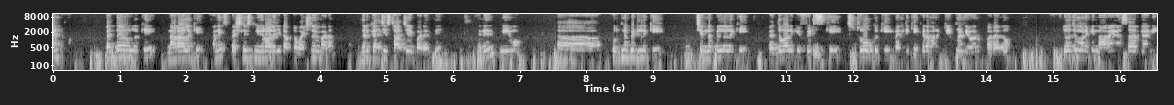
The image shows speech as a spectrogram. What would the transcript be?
అండ్ పెద్ద వాళ్ళకి నరాలకి అని specialist neurology doctor Vaishnavi madam ఇద్దరు కలిసి స్టార్ట్ చేయబడింది. అనేది మేము పుట్టిన బిడ్డలకి చిన్నపిల్లలకి పెద్దవాళ్ళకి ఫిట్స్కి స్ట్రోక్కి స్ట్రోక్ వెంటికి ఇక్కడ మనకి ట్రీట్మెంట్ ఇవ్వడం పడదు ఈరోజు మనకి నారాయణ సార్ కానీ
